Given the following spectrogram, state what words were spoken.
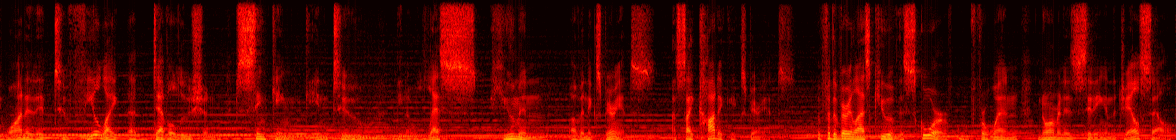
He wanted it to feel like a devolution, sinking into, you know, less human of an experience, a psychotic experience. For the very last cue of the score, for when Norman is sitting in the jail cell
